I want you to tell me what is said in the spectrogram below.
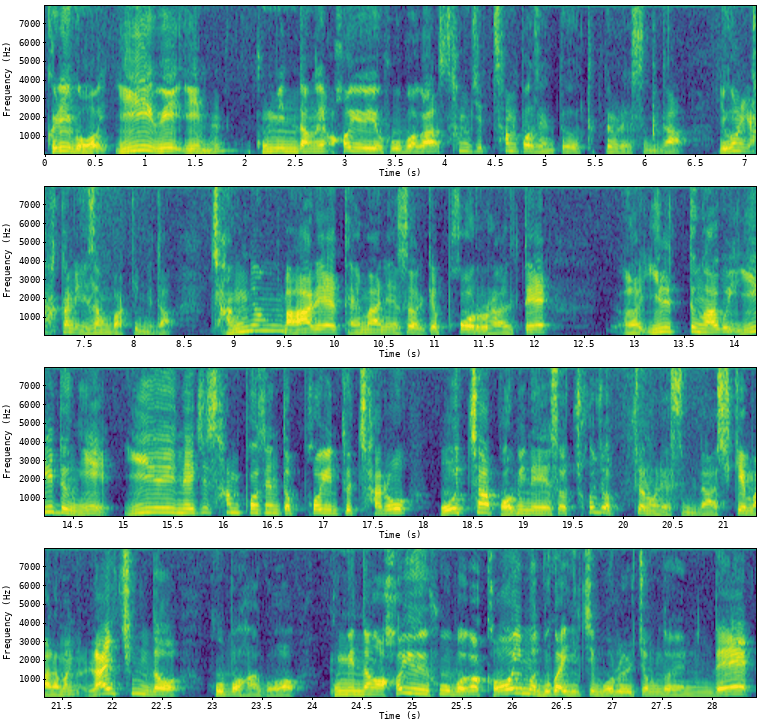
그리고 2위인 국민당의 허유희 후보가 33% 득표를 했습니다. 이거는 약간 예상 밖입니다. 작년 말에 대만에서 이렇게 포를 할때 어, 1등하고 2등이 2 내지 3%포인트 차로 5차 범위 내에서 초접전을 했습니다. 쉽게 말하면 라이칭더 후보하고 국민당 허유 후보가 거의 뭐 누가 이길지 모를 정도였는데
